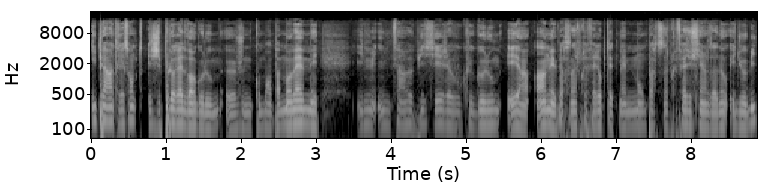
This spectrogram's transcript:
hyper intéressante. J'ai pleuré devant Gollum. Je ne comprends pas moi-même, mais il, me- fait un peu pitié. J'avoue que Gollum est un, de mes personnages préférés, peut-être même mon personnage préféré du Seigneur des Anneaux et du Hobbit.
